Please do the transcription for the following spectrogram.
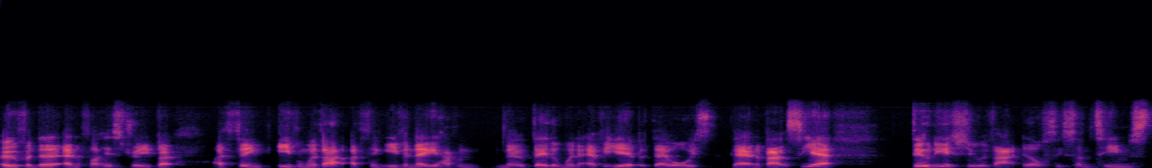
over the NFL history. But I think even with that, I think even they haven't, you know, they don't win it every year, but they're always there and about. So yeah, the only issue with that is obviously, some teams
